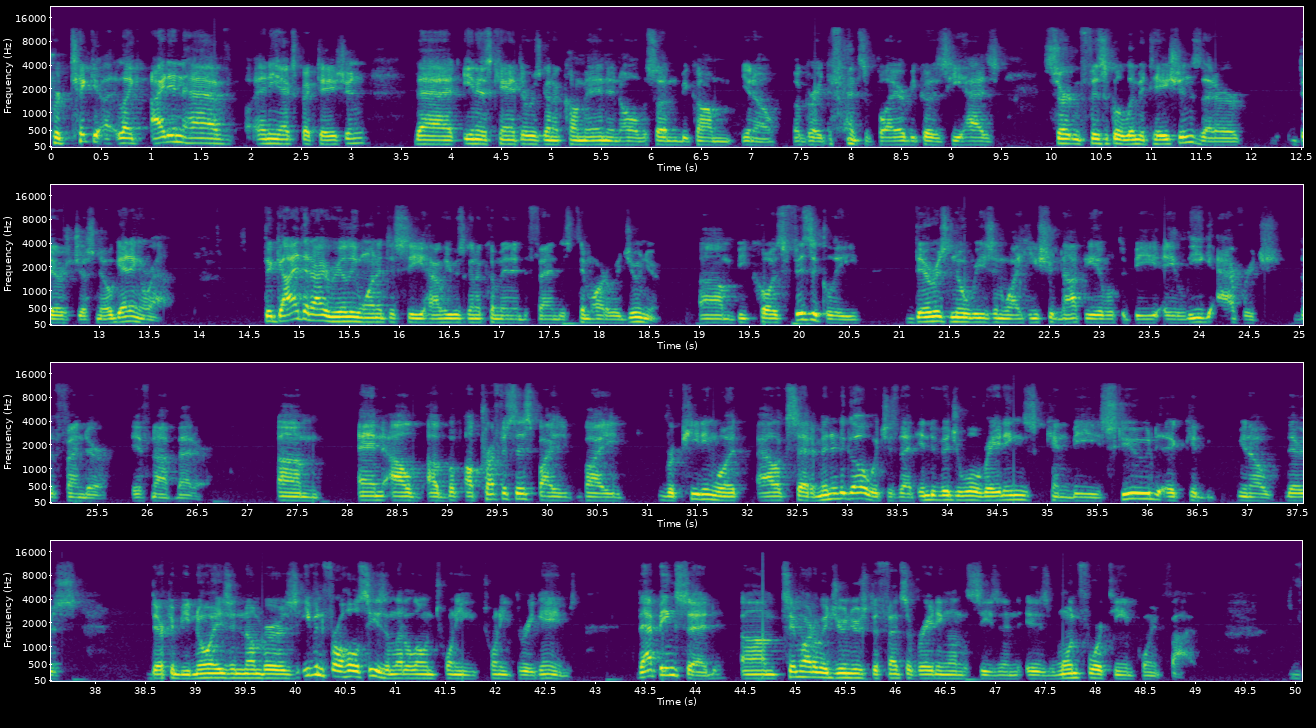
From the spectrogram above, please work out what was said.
particular like I didn't have any expectation that Enes Kanter was going to come in and all of a sudden become, you know, a great defensive player because he has certain physical limitations that are there's just no getting around. The guy that I really wanted to see how he was going to come in and defend is Tim Hardaway Jr. Um, because physically there is no reason why he should not be able to be a league average defender, if not better. Um, and I'll, I'll, I'll preface this by by repeating what Alex said a minute ago, which is that individual ratings can be skewed. It could, you know, there's there can be noise in numbers, even for a whole season, let alone 20, 23 games. That being said, um, Tim Hardaway Jr.'s defensive rating on the season is 114.5.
